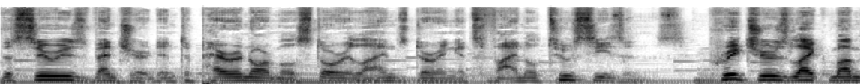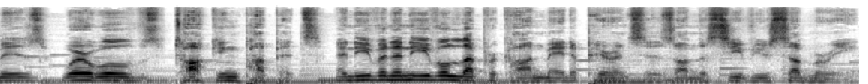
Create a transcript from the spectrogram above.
the series ventured into paranormal storylines during its final two seasons. Creatures like mummies, werewolves, talking puppets, and even an evil leprechaun made appearances on the Seaview submarine,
